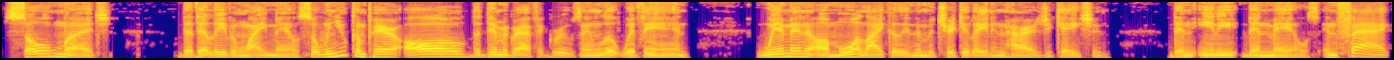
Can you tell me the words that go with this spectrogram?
so much that they're leaving white males. So when you compare all the demographic groups and look within, women are more likely to matriculate in higher education than any than males. In fact,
